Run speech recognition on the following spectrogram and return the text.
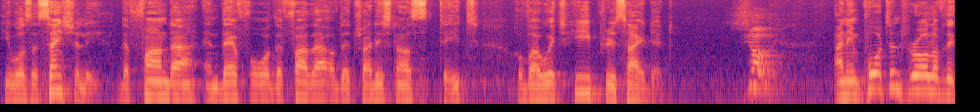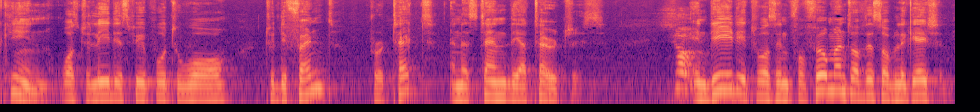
He was essentially the founder and therefore the father of the traditional state over which he presided. Sure. An important role of the king was to lead his people to war to defend, protect, and extend their territories. Sure. Indeed, it was in fulfillment of this obligation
